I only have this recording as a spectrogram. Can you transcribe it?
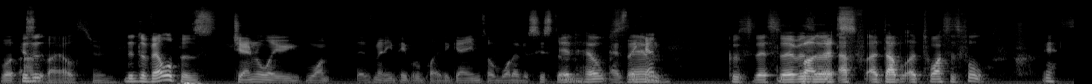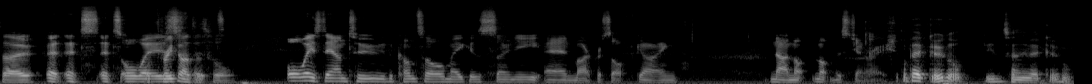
what 'Cause it- unveils soon. The developers generally want as many people to play the games on whatever system It helps as they can. because their servers are, are, are double, are twice as full. Yeah. So It, it's it's always three times as full. Always down to the console makers, Sony and Microsoft, going, "No, not not this generation." What about Google? You didn't say anything about Google.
